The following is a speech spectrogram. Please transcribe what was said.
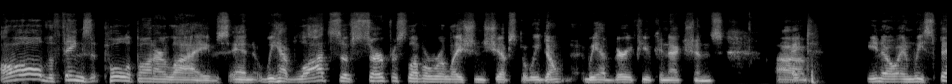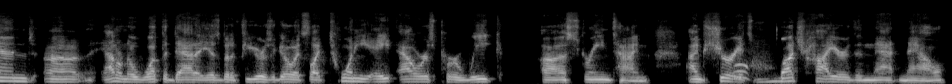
all the things that pull upon our lives. And we have lots of surface level relationships but we don't we have very few connections. Right. Um, you know and we spend uh, i don't know what the data is but a few years ago it's like 28 hours per week uh, screen time. I'm sure oh. it's much higher than that now.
